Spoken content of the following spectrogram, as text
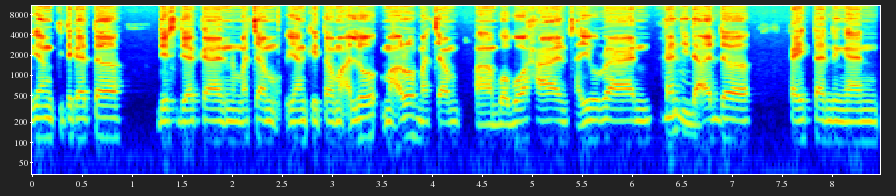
yang kita kata dia sediakan macam yang kita maklum makruf macam uh, buah-buahan, sayuran, kan tidak ada kaitan dengan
